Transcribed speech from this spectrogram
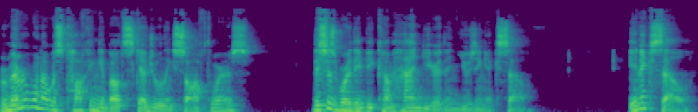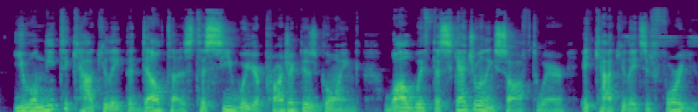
Remember when I was talking about scheduling softwares? This is where they become handier than using Excel. In Excel, you will need to calculate the deltas to see where your project is going, while with the scheduling software, it calculates it for you.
